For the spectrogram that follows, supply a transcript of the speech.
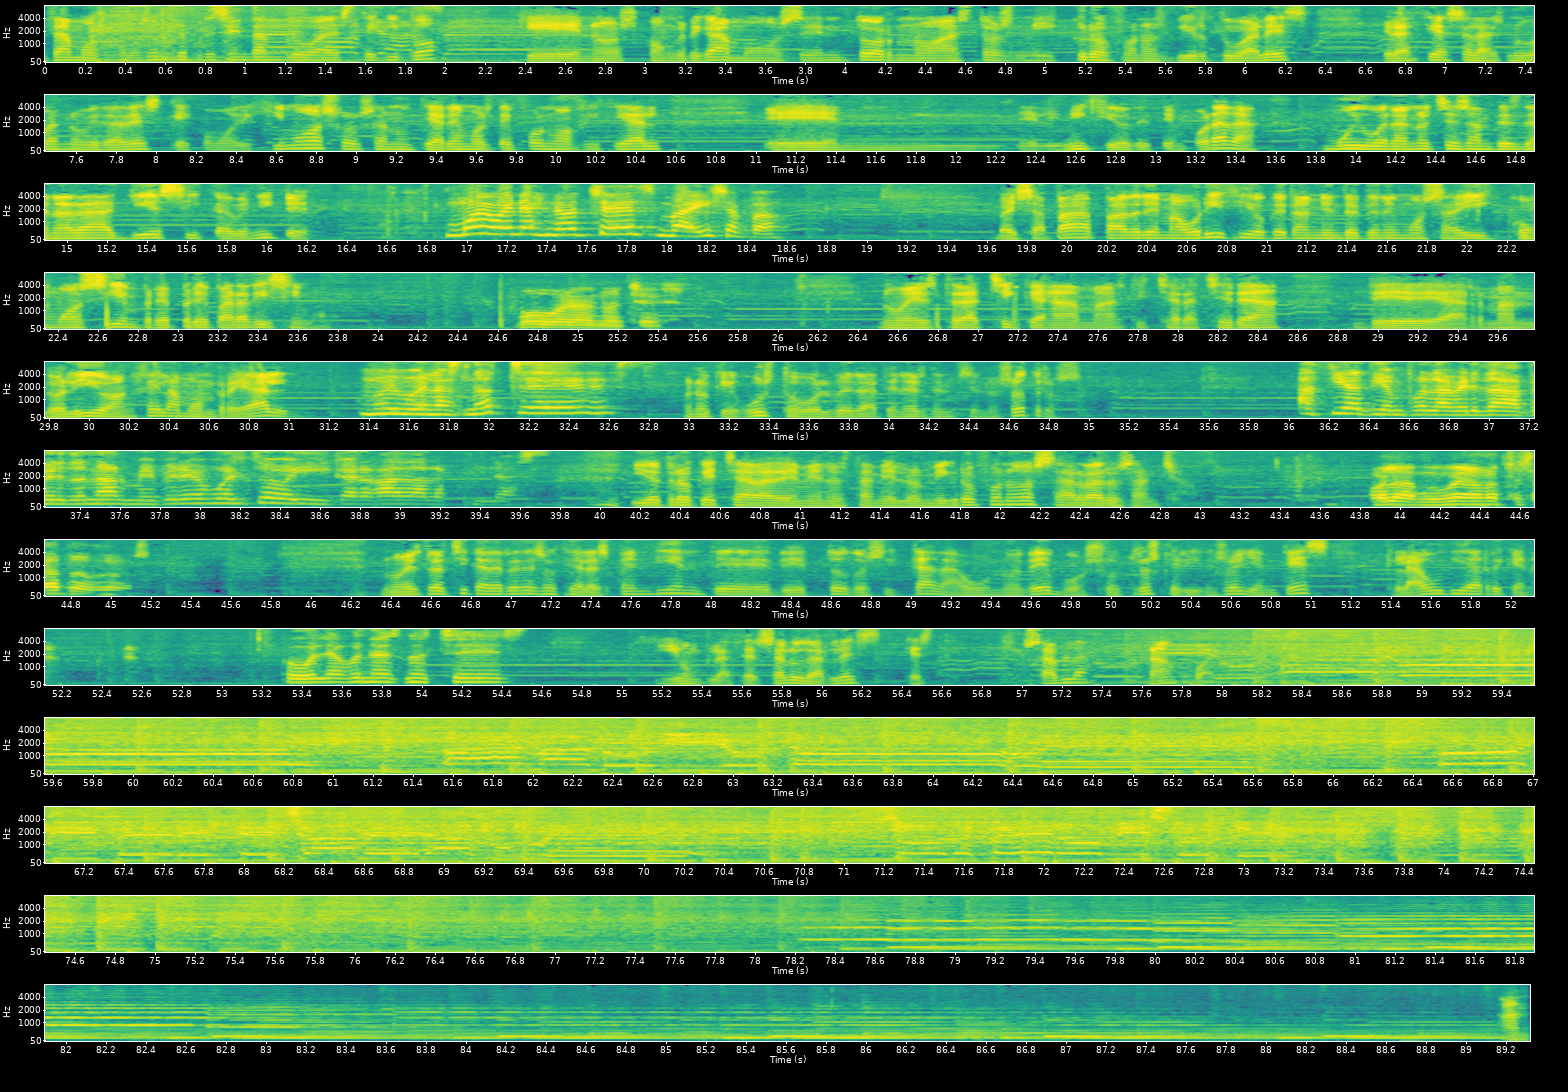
Comenzamos, como siempre, presentando a este equipo que nos congregamos en torno a estos micrófonos virtuales gracias a las nuevas novedades que, como dijimos, os anunciaremos de forma oficial en el inicio de temporada. Muy buenas noches, antes de nada, Jessica Benítez. Muy buenas noches, Maishapa. Baixapá, padre Mauricio, que también te tenemos ahí, como siempre, preparadísimo. Muy buenas noches. Nuestra chica más dicharachera, de Armando Lío, Ángela Monreal. Muy buenas noches. Bueno, qué gusto volver a tenerte entre nosotros. Hacía tiempo, la verdad, perdonadme, pero he vuelto y cargada las pilas. Y otro que echaba de menos también los micrófonos, Álvaro Sancho. Hola, muy buenas noches a todos. Nuestra chica de redes sociales pendiente de todos y cada uno de vosotros, queridos oyentes, Claudia Riquena. Hola, buenas noches. Y un placer saludarles, este que os habla, Dan Juan.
